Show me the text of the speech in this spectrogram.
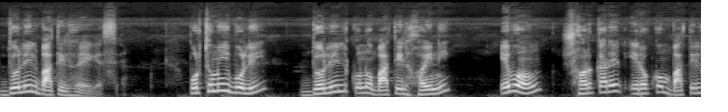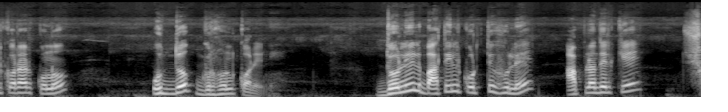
দলিল বাতিল হয়ে গেছে। প্রথমেই বলি, দলিল কোনো বাতিল হয়নি এবং সরকারের এরকম বাতিল করার কোনো উদ্যোগ গ্রহণ করেনি। দলিল বাতিল করতে হলে আপনাদেরকে স্ব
